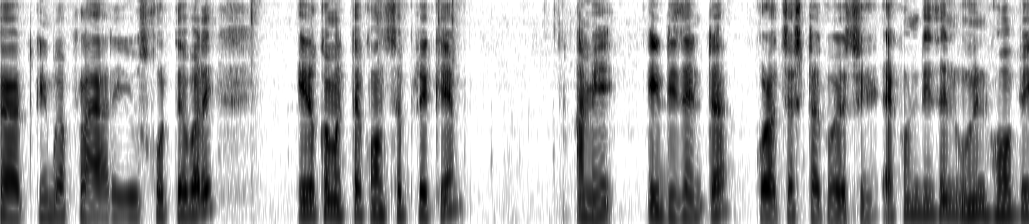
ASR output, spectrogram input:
কার্ড কিংবা ফ্লায়ারে ইউজ করতে পারে, এরকম একটা কনসেপ্ট রেখে আমি এই ডিজাইনটা করার চেষ্টা করেছি। এখন ডিজাইন উইন হবে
